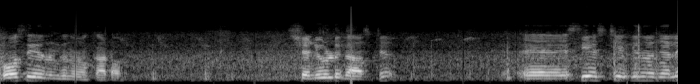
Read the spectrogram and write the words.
പോസ് ചെയ്ത് നിങ്ങൾക്ക് നോക്കാം കേട്ടോ scheduled caste S C S T ഒക്കെ എന്ന് പറഞ്ഞാൽ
